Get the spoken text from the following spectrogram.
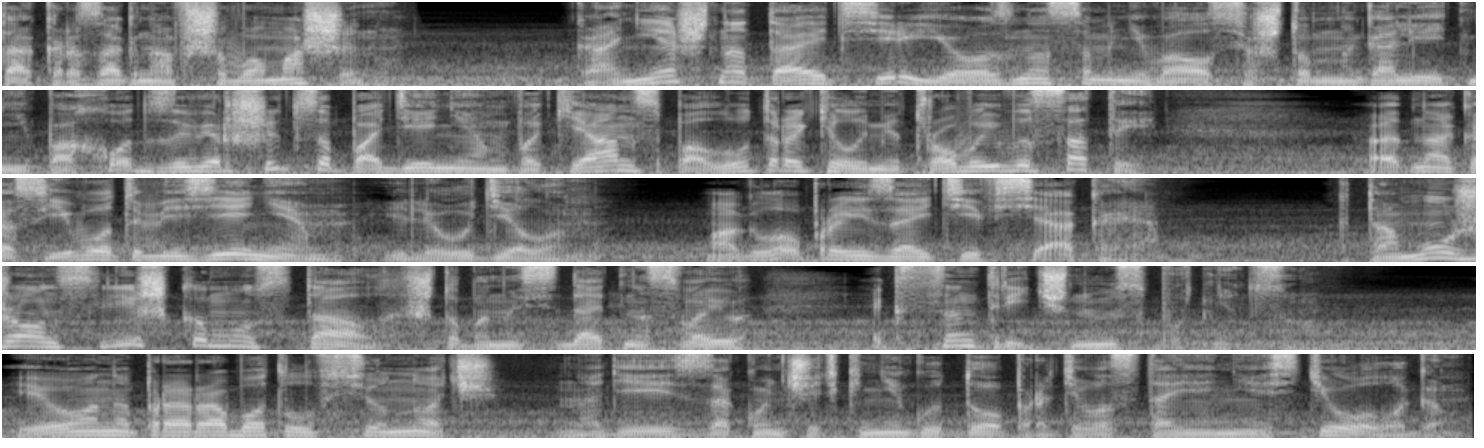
так разогнавшего машину. Конечно, Тайт серьезно сомневался, что многолетний поход завершится падением в океан с полуторакилометровой высоты. Однако с его-то везением или уделом могло произойти всякое. К тому же он слишком устал, чтобы наседать на свою эксцентричную спутницу. Иона проработал всю ночь, надеясь закончить книгу до противостояния с теологом,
